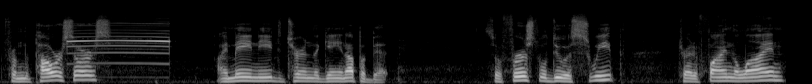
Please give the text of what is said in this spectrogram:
from the power source, I may need to turn the gain up a bit. So first we'll do a sweep, try to find the line.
